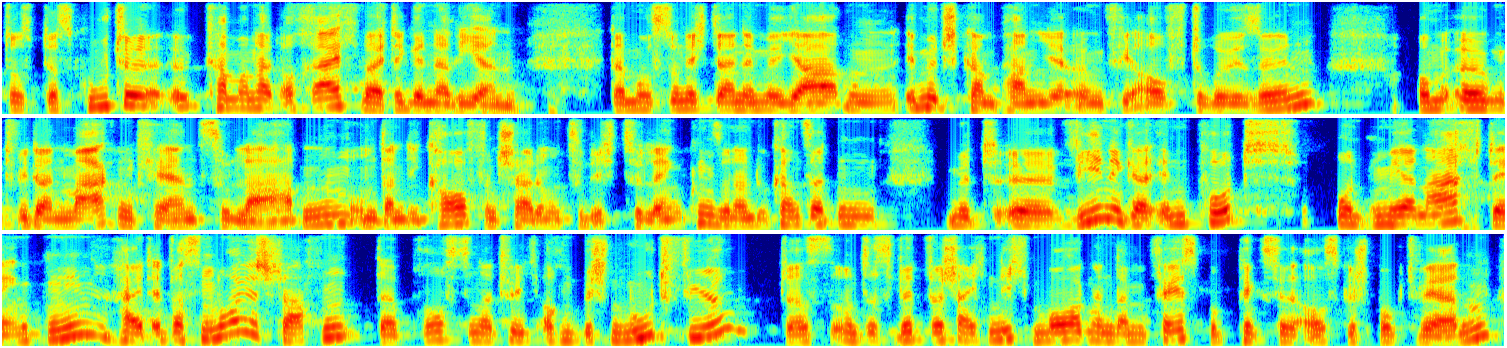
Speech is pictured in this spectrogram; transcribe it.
durch das Gute äh, kann man halt auch Reichweite generieren. Da musst du nicht deine Milliarden Image-Kampagne irgendwie aufdröseln, um irgendwie deinen Markenkern zu laden, um dann die Kaufentscheidung zu dich zu lenken, sondern du kannst halt mit äh, weniger Input und mehr Nachdenken halt etwas Neues schaffen. Da brauchst du natürlich auch ein bisschen Mut für. Das, und das wird wahrscheinlich nicht morgen in deinem Facebook-Pixel ausgespuckt werden werden,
